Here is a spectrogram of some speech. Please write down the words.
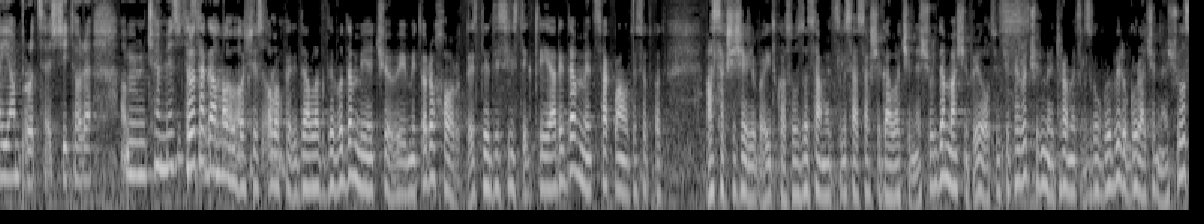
აი ამ პროცესში, თორე ჩემი აზრით დროთა განმავლობაში ეს ყველაფერი დაალაგდებოდა მიეჩვევი, იმიტომ რომ ხო ეს დედის ინსტინქტი არის და მე საკმაოდ ესე ვთქვათ ასახში შეიძლება ითქვას 33 წლის ასახში გავაჩინე შვილი და მაშინ პირველად ვიცით რომ 17-18 წლის გოგოები როგორ აჩენენ შვილს,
